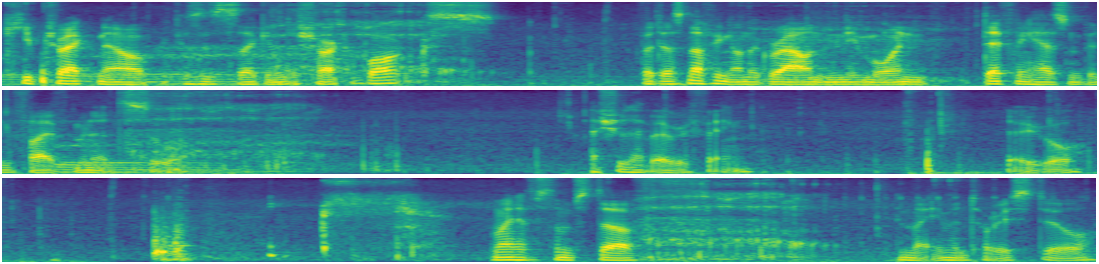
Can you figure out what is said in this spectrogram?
keep track now because it's like in the shulker box. But there's nothing on the ground anymore and definitely hasn't been five minutes, so I should have everything. There you go. Thanks. I might have some stuff in my inventory still.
